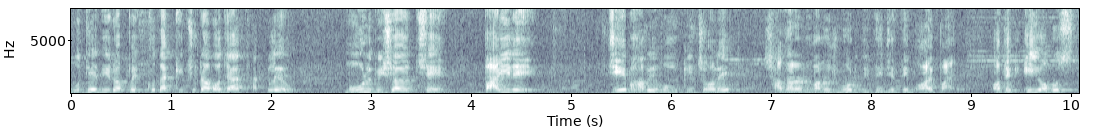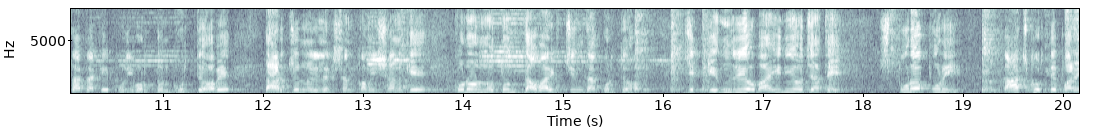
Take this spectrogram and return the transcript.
বুথে নিরপেক্ষতা কিছুটা বজায় থাকলেও মূল বিষয় হচ্ছে বাইরে যেভাবে হুমকি চলে, সাধারণ মানুষ ভোট দিতে যেতে ভয় পায়। অতএব এই অবস্থাটাকে পরিবর্তন করতে হবে। তার জন্য ইলেকশন কমিশনকে কোনো নতুন দাওয়াইয়ের চিন্তা করতে হবে যে কেন্দ্রীয় বাহিনীও যাতে পুরোপুরি কাজ করতে পারে,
